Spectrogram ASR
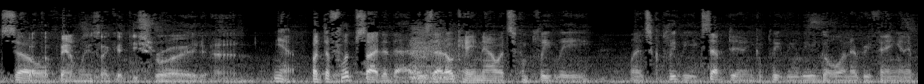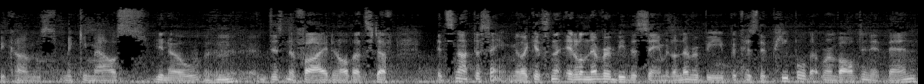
So But the families that get destroyed and yeah, but the flip side of that is that okay, now it's completely when it's completely accepted and completely legal and everything, and it becomes Mickey Mouse, you know, Disneyfied and all that stuff. It's not the same. Like it's not, it'll never be the same. It'll never be because the people that were involved in it then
